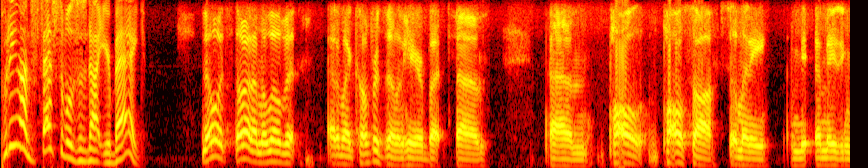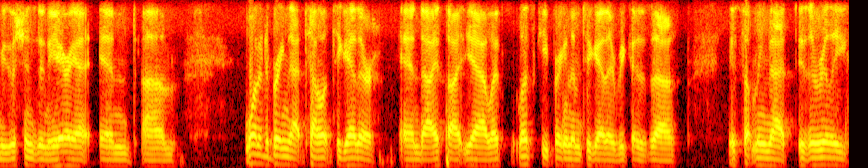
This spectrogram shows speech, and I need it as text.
putting on festivals is not your bag. No, it's not. I'm a little bit out of my comfort zone here, but um, um, Paul Paul saw so many am- amazing musicians in the area and um, wanted to bring that talent together. And I thought, yeah, let's let's keep bringing them together because uh, it's something that is a really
